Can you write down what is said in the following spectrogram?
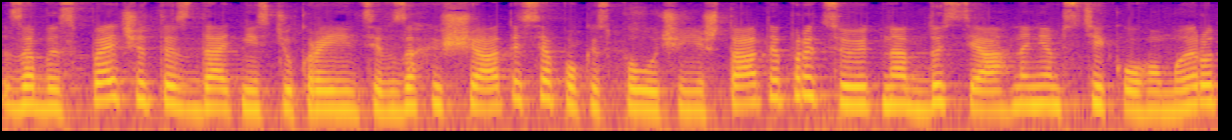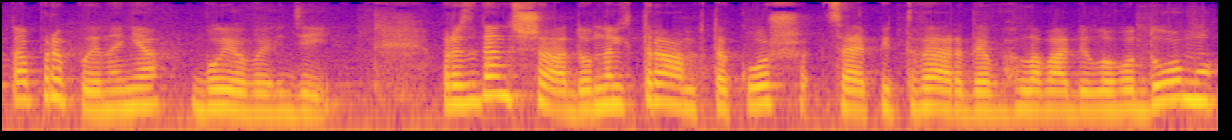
забезпечити здатність українців захищатися, поки Сполучені Штати працюють над досягненням стійкого миру та припинення бойових дій. Президент США Дональд Трамп також це підтвердив. Глава Білого Дому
